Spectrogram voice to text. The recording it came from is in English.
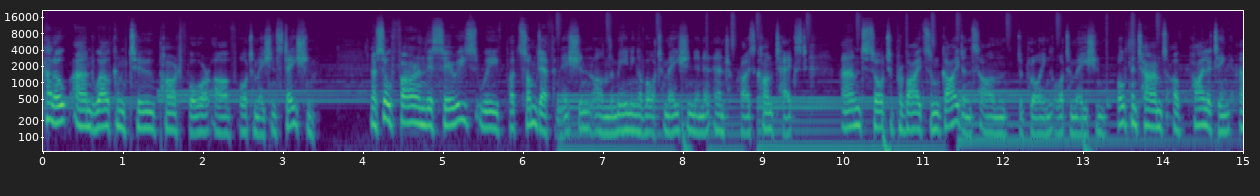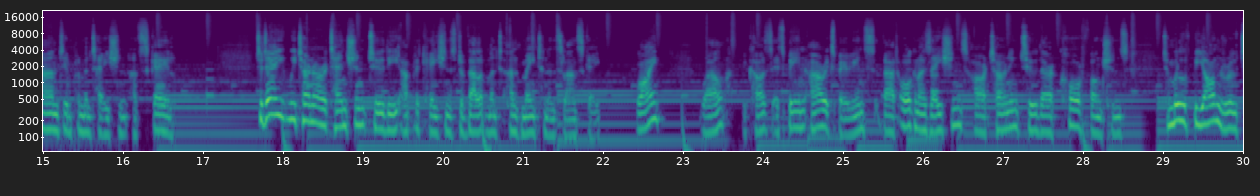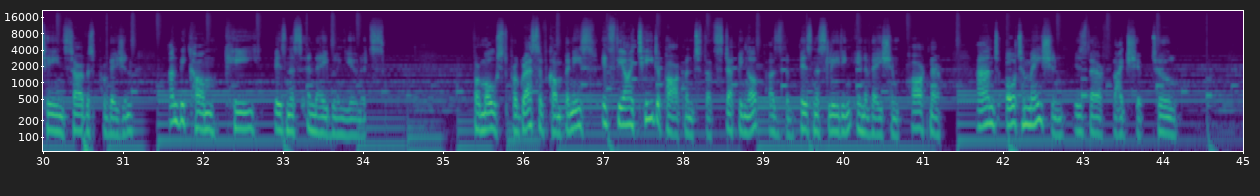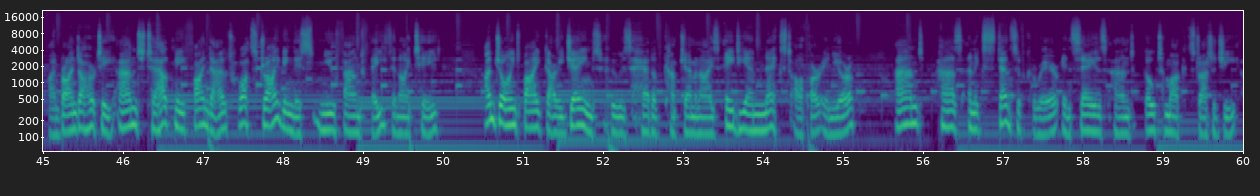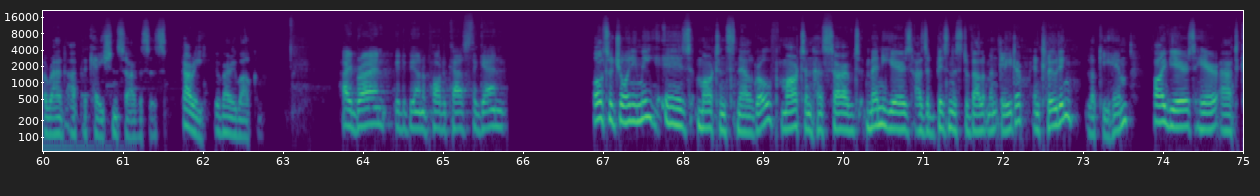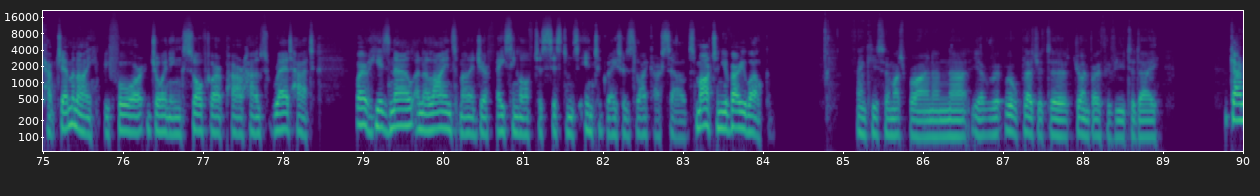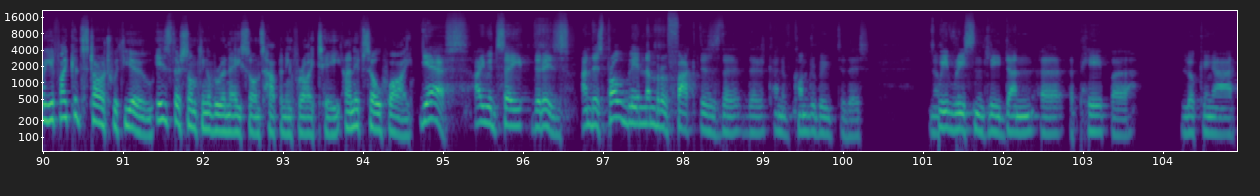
Hello, and welcome to part four of Automation Station. Now, so far in this series, we've put some definition on the meaning of automation in an enterprise context and sought to provide some guidance on deploying automation, both in terms of piloting and implementation at scale. Today, we turn our attention to the applications development and maintenance landscape. Why? Well, because it's been our experience that organisations are turning to their core functions to move beyond routine service provision and become key business enabling units. For most progressive companies, it's the IT department that's stepping up as the business leading innovation partner, and automation is their flagship tool. I'm Brian Doherty, and to help me find out what's driving this newfound faith in IT, I'm joined by Gary James, who is head of Capgemini's ADM Next offer in Europe and has an extensive career in sales and go to market strategy around application services. Gary, you're very welcome. Hi, Brian. Good to be on a podcast again. Also joining me is Martin Snellgrove. Martin has served many years as a business development leader, including, lucky him, five years here at Capgemini before joining software powerhouse Red Hat where he is now an alliance manager facing off to systems integrators like ourselves. Martin, you're very welcome. Thank you so much, Brian. And uh, yeah, real pleasure to join both of you today. Gary, if I could start with you, is there something of a renaissance happening for IT? And if so, why? Yes, I would say there is. And there's probably a number of factors that, that kind of contribute to this. You know, we've recently done a, a paper looking at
